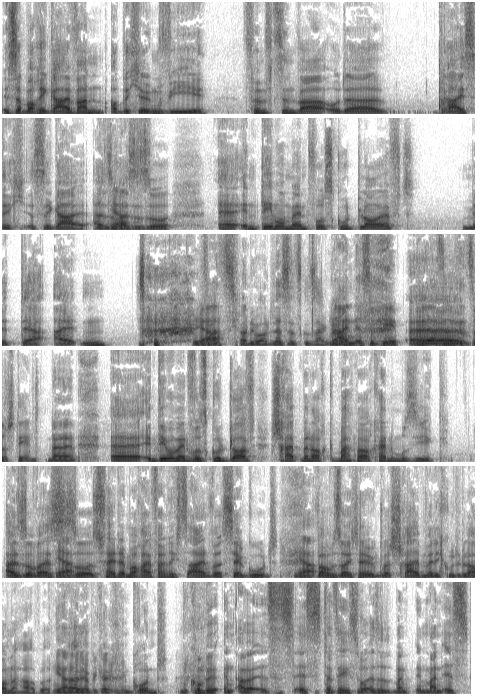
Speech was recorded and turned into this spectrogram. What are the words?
Ist aber auch egal wann, ob ich irgendwie 15 war oder 30, ist egal. Also, Ja. du, so, äh, in dem Moment, wo es gut läuft, mit der alten, Ja. weiß ich auch nicht, warum du das jetzt gesagt Nein, hast. ist okay. Wir lassen das Äh, jetzt so stehen. Nein, nein. Äh, in dem Moment, wo es gut läuft, schreibt man auch, macht man auch keine Musik. Also, weißt Ja. du so, es fällt einem auch einfach nichts ein, was ist ja gut. Ja. Warum soll ich denn irgendwas schreiben, wenn ich gute Laune habe? Ja. Da habe ich gar keinen Grund. Ein Kumpel, aber es ist, es ist tatsächlich so. Also man, man ist,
